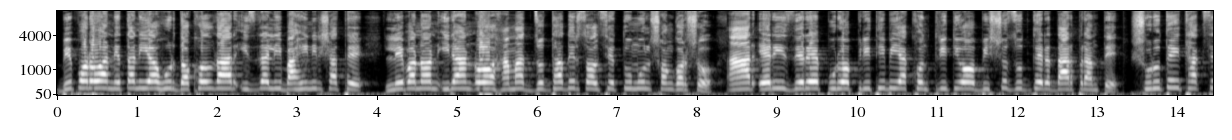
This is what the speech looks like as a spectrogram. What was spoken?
বেপরোয়া নেতানিয়াহুর দখলদার ইসরায়েলি বাহিনীর সাথে লেবানন, ইরান ও হামাদ যোদ্ধাদের চলছে তুমুল সংঘর্ষ। আর এরই জেরে পুরো পৃথিবী এখন তৃতীয় বিশ্বযুদ্ধের দ্বার প্রান্তে শুরুতেই থাকছে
